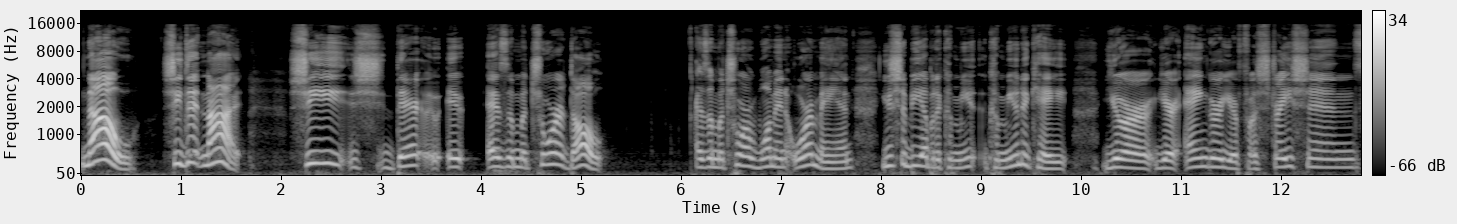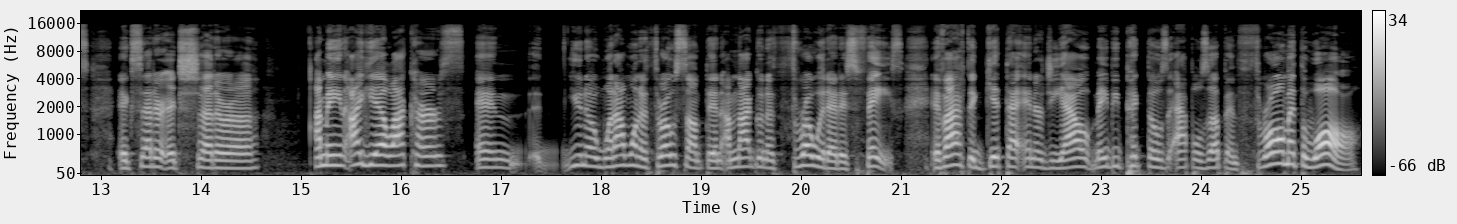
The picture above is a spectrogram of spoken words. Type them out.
No, she did not. She, she there it, as a mature adult, as a mature woman or man, you should be able to commu- communicate your your anger, your frustrations, et cetera, et cetera. I mean, I yell, I curse, and you know, when I want to throw something, I'm not going to throw it at his face. If I have to get that energy out, maybe pick those apples up and throw them at the wall.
